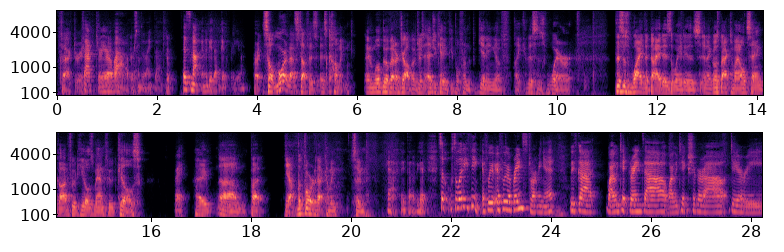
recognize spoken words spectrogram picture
Factory. factory or a lab or something like that. Yep. It's not going to be that good for you. Right. So more of that stuff is is coming, and we'll do a better job of just educating people from the beginning of like this is where. This is why the diet is the way it is, and it goes back to my old saying: "God food heals, man food kills." Right. Hey, um, but yeah, look forward to that coming soon. Yeah, I think that'll be good. So, so what do you think? If we if we were brainstorming it, we've got why we take grains out, why we take sugar out, dairy.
